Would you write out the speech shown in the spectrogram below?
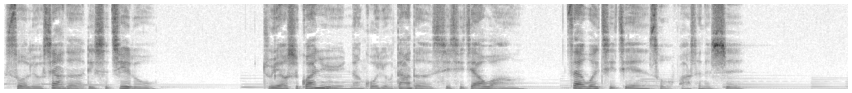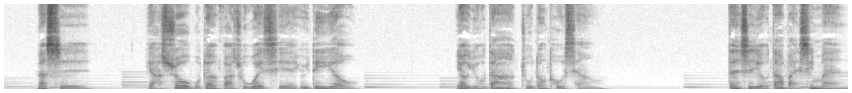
所留下的历史记录，主要是关于南国犹大的西西家王在位期间所发生的事。那时，亚述不断发出威胁与利诱，要犹大主动投降。但是犹大百姓们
